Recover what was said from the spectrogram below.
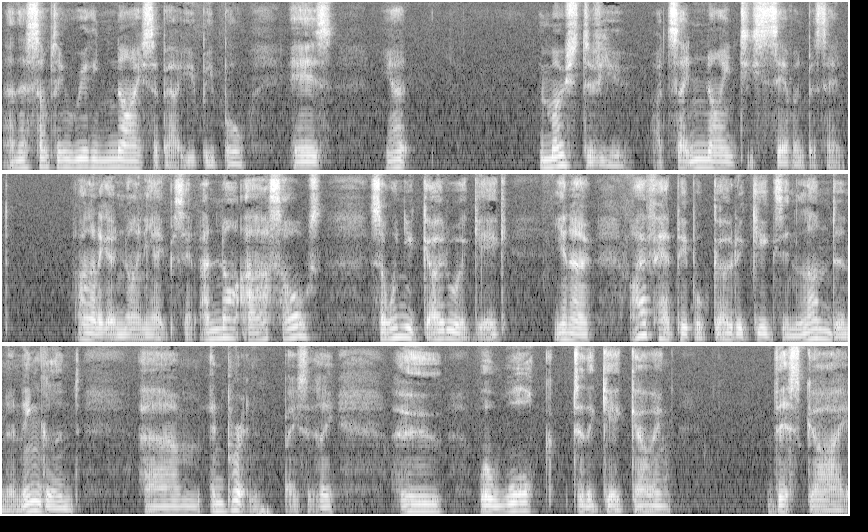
and there's something really nice about you people. Is you know most of you, I'd say ninety seven percent I'm going to go 98%, are not assholes. So when you go to a gig, you know, I've had people go to gigs in London and England um, and Britain, basically, who will walk to the gig going, this guy,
